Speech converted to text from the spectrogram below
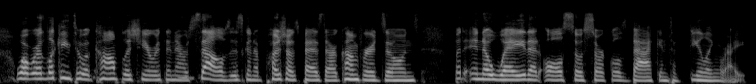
what we're looking to accomplish here within mm-hmm. ourselves is going to push us past our comfort zones, but in a way that also circles back into feeling right.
